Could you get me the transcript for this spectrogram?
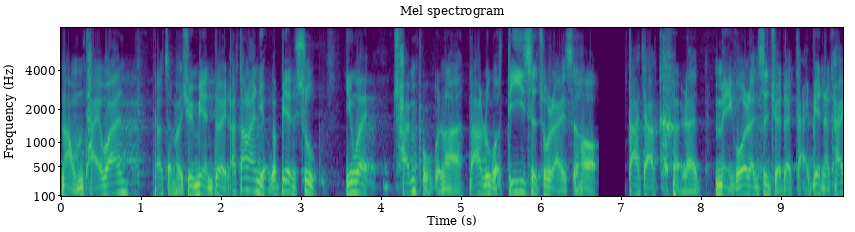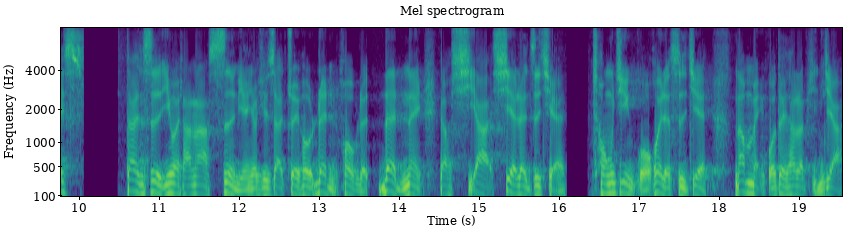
那我们台湾要怎么去面对？那当然有个变数，因为川普呢，他如果第一次出来的时候，大家可能美国人是觉得改变的开始。但是，因为他那四年，尤其是在最后任后的任内要下卸任之前，冲进国会的事件，那美国对他的评价，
